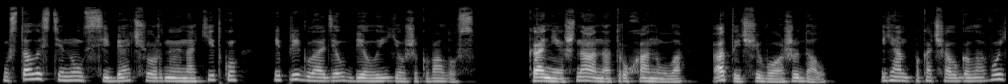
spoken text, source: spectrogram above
устало стянул с себя черную накидку и пригладил белый ежик волос. «Конечно, она труханула. А ты чего ожидал?» Ян покачал головой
